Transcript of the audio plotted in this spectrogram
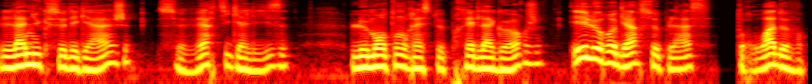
La nuque se dégage, se verticalise, le menton reste près de la gorge et le regard se place droit devant.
